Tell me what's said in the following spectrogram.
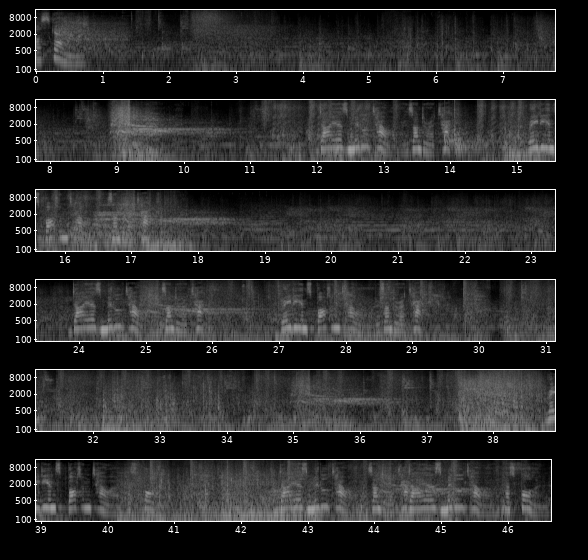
Are scanning. Dire's middle tower is under attack. Radiant's bottom tower is under attack. Dire's middle tower is under attack. Radiant's bottom tower is under attack. Radiant's bottom tower has fallen. Dire's middle tower is under attack. Dire's middle tower has fallen.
